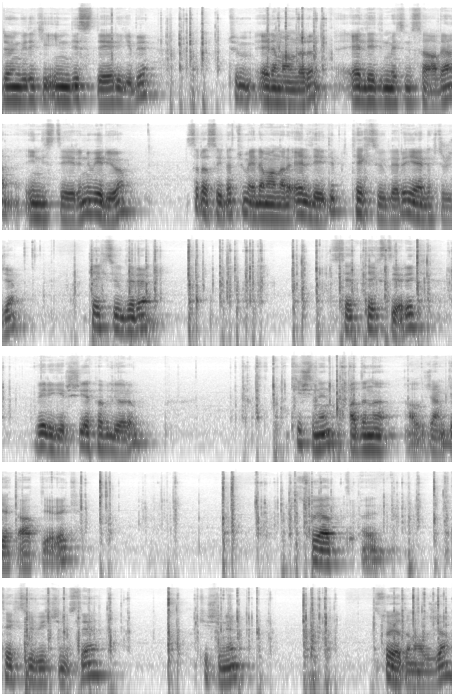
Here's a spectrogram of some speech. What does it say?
döngüdeki indis değeri gibi tüm elemanların elde edilmesini sağlayan indis değerini veriyor. Sırasıyla tüm elemanları elde edip text view'lere yerleştireceğim. Text view'lere set text diyerek veri girişi yapabiliyorum. Kişinin adını alacağım get ad diyerek. Soyad e, text view için ise kişinin soyadını alacağım.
